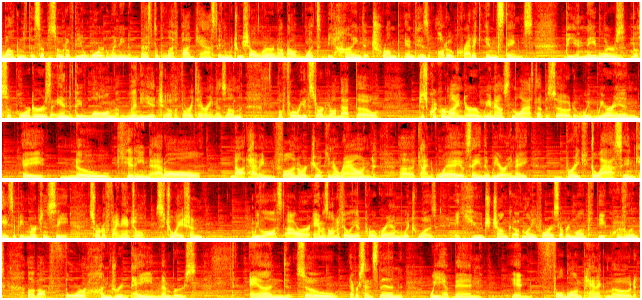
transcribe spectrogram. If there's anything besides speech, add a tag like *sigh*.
Welcome to this episode of the award winning Best of Left podcast, in which we shall learn about what's behind Trump and his autocratic instincts, the enablers, the supporters, and the long lineage of authoritarianism. Before we get started on that, though, just quick reminder we announced in the last episode we, we are in a no kidding at all, not having fun or joking around uh, kind of way of saying that we are in a break glass in case of emergency sort of financial situation. We lost our Amazon affiliate program, which was a huge chunk of money for us every month, the equivalent of about 400 paying members. And so ever since then, we have been in full blown panic mode.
